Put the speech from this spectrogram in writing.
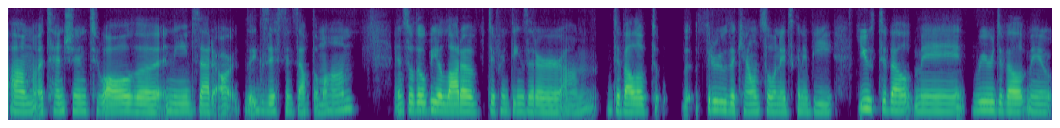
um, attention to all the needs that are that exist in South Omaha. And so there'll be a lot of different things that are um, developed through the council, and it's going to be youth development, career development,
